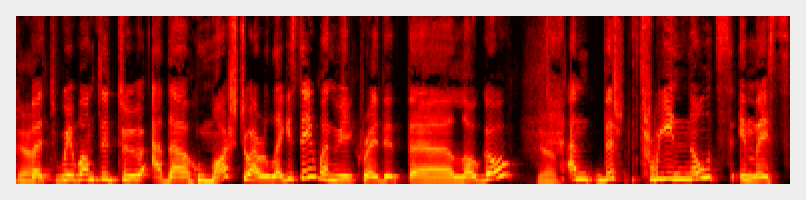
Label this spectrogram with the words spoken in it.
Yeah. But we wanted to add a homage to our legacy when we created the logo. Yeah. And there's three notes in this.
